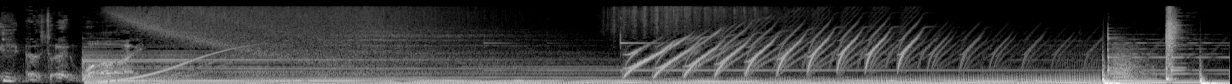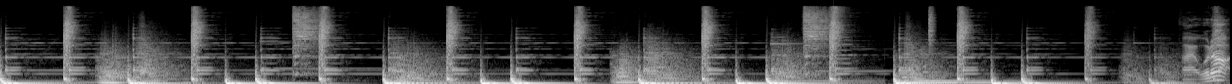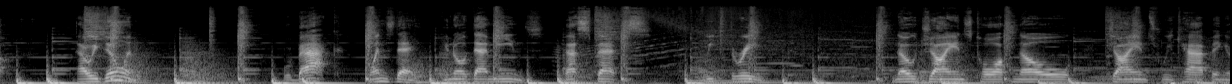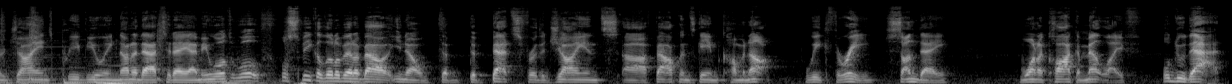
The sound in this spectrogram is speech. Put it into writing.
ESNY. All right, what up? How we doing? We're back. Wednesday. You know what that means. Best bets. Week three. No Giants talk. No Giants recapping or Giants previewing. None of that today. I mean, we'll we'll we'll speak a little bit about you know the the bets for the Giants uh, Falcons game coming up. Week three, Sunday, one o'clock at MetLife. We'll do that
